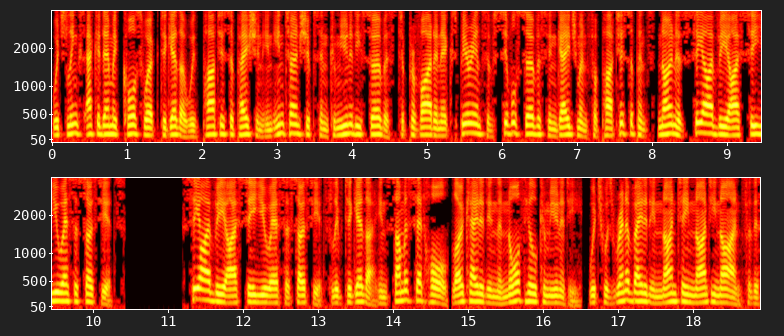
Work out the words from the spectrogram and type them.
which links academic coursework together with participation in internships and community service to provide an experience of civil service engagement for participants known as CIVICUS Associates. CIVICUS associates live together in Somerset Hall located in the North Hill community, which was renovated in 1999 for the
